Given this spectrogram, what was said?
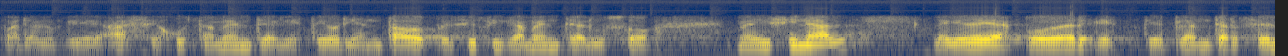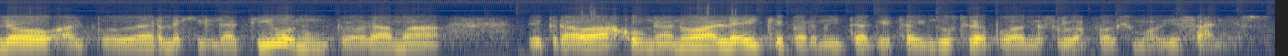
para lo que hace justamente a que esté orientado específicamente al uso medicinal, la idea es poder este, planteárselo al Poder Legislativo en un programa de trabajo, una nueva ley que permita que esta industria pueda crecer los próximos 10 años.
